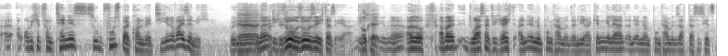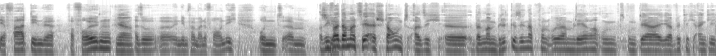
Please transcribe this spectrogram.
äh, ob ich jetzt vom Tennis zum Fußball konvertiere, weiß ich nicht. Würde Ja, ich, ich ne? verstehe ich, so, so sehe ich das eher. Ich, Okay. Ne? Also, aber du hast natürlich recht, an irgendeinem Punkt haben wir unseren Lehrer kennengelernt, an irgendeinem Punkt haben wir gesagt, das ist jetzt der Pfad, den wir verfolgen. Ja. Also äh, in dem Fall meine Frau und ich. Und ähm, Also ich ja. war damals sehr erstaunt, als ich äh, dann mal ein Bild gesehen habe von eurem Lehrer und, und der ja wirklich eigentlich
